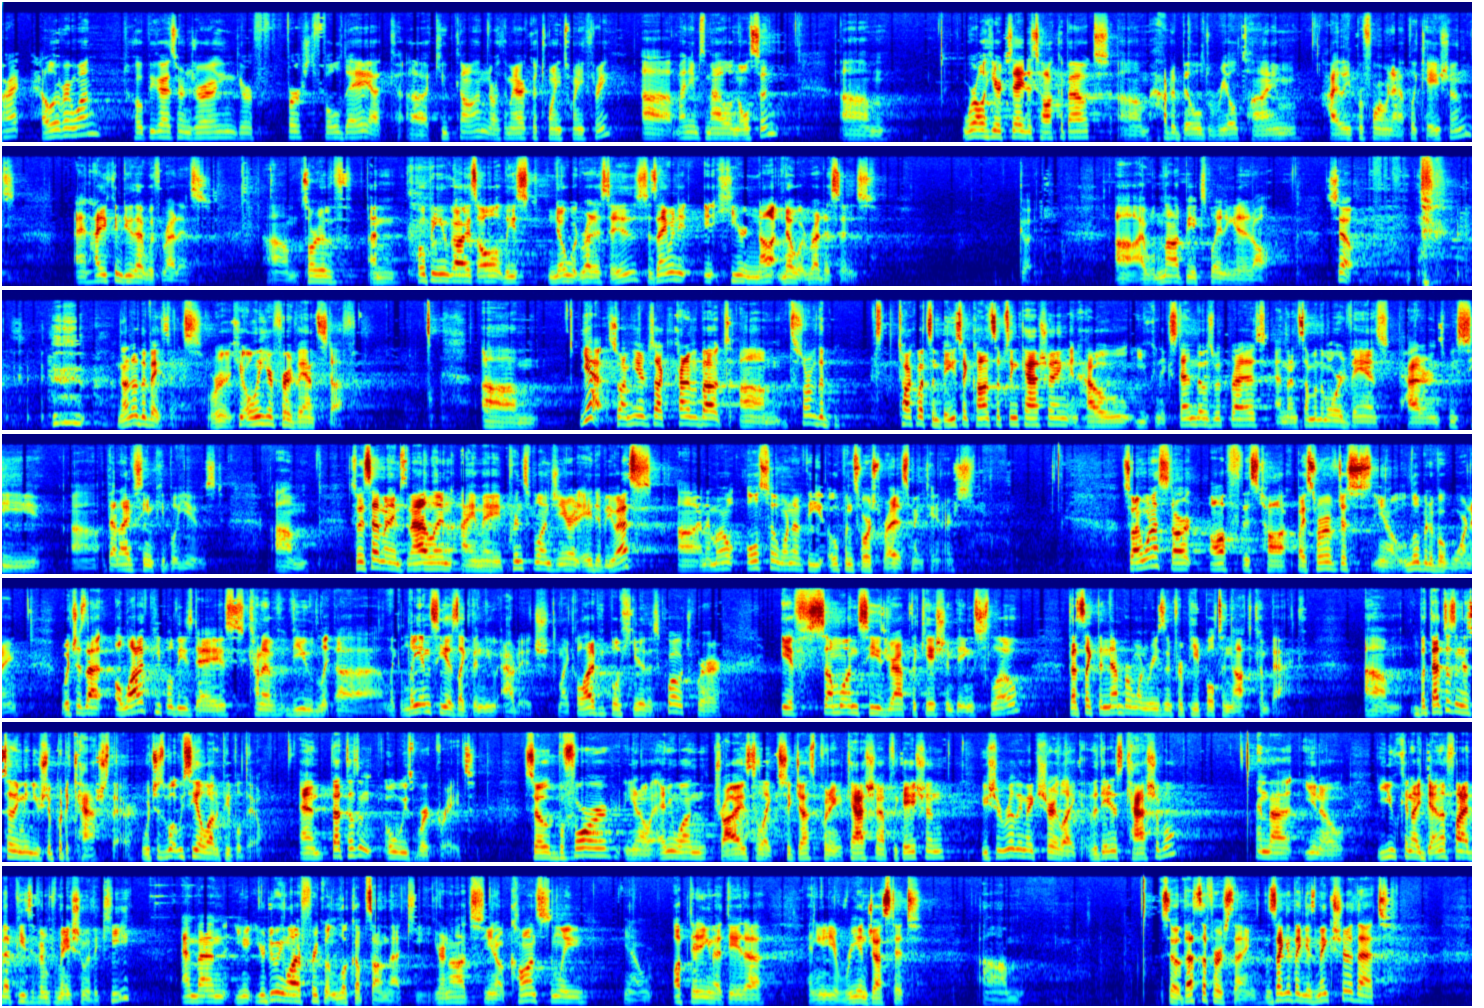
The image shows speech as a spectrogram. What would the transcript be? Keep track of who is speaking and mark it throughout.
Speaker 1: All right, hello everyone. Hope you guys are enjoying your first full day at uh, KubeCon North America 2023. Uh, my name is Madelyn Olson. Um, we're all here today to talk about um, how to build real-time, highly performant applications and how you can do that with Redis. Um, sort of, I'm hoping you guys all at least know what Redis is. Does anyone here not know what Redis is? Good. Uh, I will not be explaining it at all. So, none of the basics. We're only here for advanced stuff. Um, yeah, so I'm here to talk kind of about um, sort of the talk about some basic concepts in caching and how you can extend those with Redis, and then some of the more advanced patterns we see uh, that I've seen people used. Um, so as I said, my name is Madelyn. I'm a principal engineer at AWS, uh, and I'm also one of the open source Redis maintainers. So I want to start off this talk by sort of just you know a little bit of a warning which is that a lot of people these days kind of view uh, like latency as like the new outage. Like a lot of people hear this quote where if someone sees your application being slow, that's like the number one reason for people to not come back. Um, but that doesn't necessarily mean you should put a cache there, which is what we see a lot of people do. And that doesn't always work great. So before you know, anyone tries to like suggest putting a cache in an application, you should really make sure like the data is cacheable and that you know, you can identify that piece of information with a key, and then you're doing a lot of frequent lookups on that key. You're not you know, constantly you know, updating that data, and you need to re-ingest it. Um, so that's the first thing. The second thing is make sure that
